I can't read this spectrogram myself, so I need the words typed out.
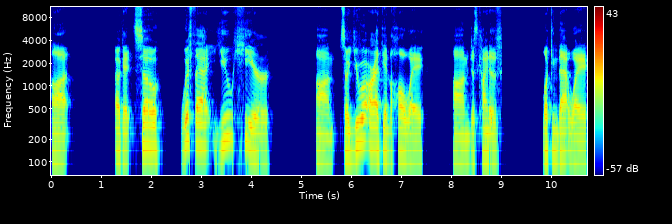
uh okay, so with that you hear um so you are at the end of the hallway um just kind of looking that way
